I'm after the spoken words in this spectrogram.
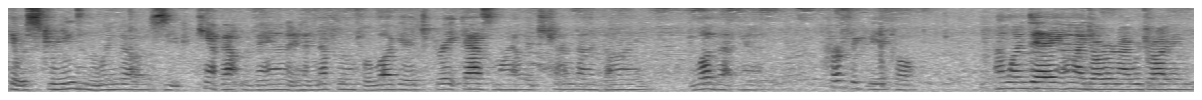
There were screens in the windows, so you could camp out in the van. It had enough room for luggage. Great gas mileage. Turned on a dime. Love that van. Perfect vehicle. And one day, my daughter and I were driving.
